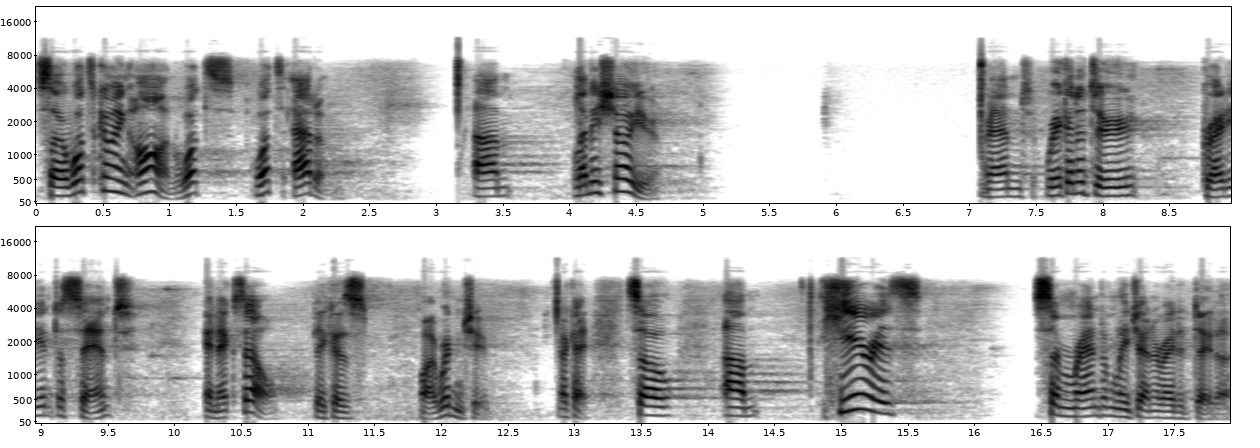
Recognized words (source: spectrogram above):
So what's going on? What's, what's Adam? Um, let me show you. And we're going to do gradient descent in Excel, because why wouldn't you? Okay, so um, here is some randomly generated data.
